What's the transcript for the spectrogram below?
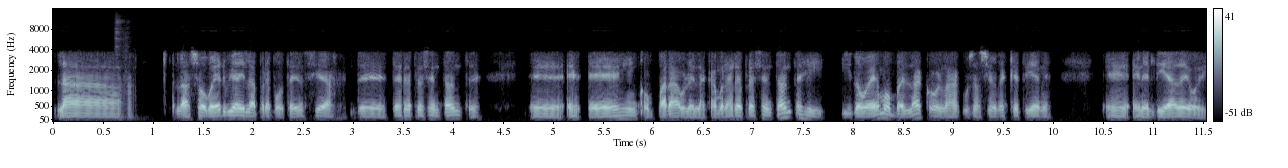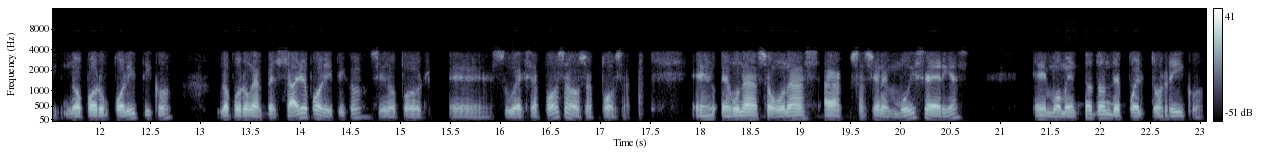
La, la soberbia y la prepotencia de este representante eh, es, es incomparable en la Cámara de Representantes y, y lo vemos, ¿verdad?, con las acusaciones que tiene eh, en el día de hoy. No por un político, no por un adversario político, sino por eh, su ex esposa o su esposa. Es, es una, son unas acusaciones muy serias en momentos donde Puerto Rico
